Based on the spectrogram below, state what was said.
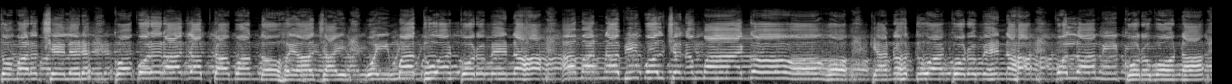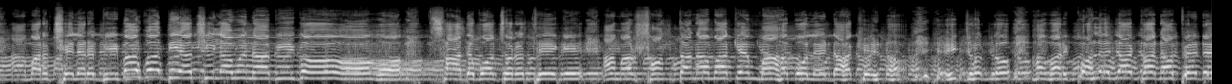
তোমার ছেলের কবরের আজাবটা বন্ধ হয়ে যায়। ওই মা দোয়া করবে না। আমার নাভি বলছেন মা গো কেন দোয়া করবে না? বলল আমি করব না। আমার ছেলের বিবাহ দিয়েছিলাম নাভি গো। সাত বছর থেকে আমার সন্তান আমাকে মা বলে ডাকে না। এই জন্য আমার কলেজা খানা ফেটে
